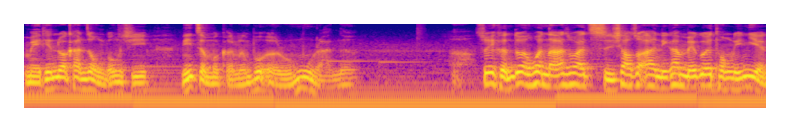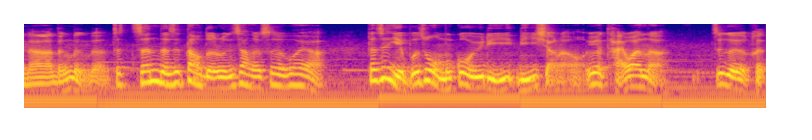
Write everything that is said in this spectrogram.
每天都要看这种东西，你怎么可能不耳濡目染呢？啊，所以很多人会拿出来耻笑说：“哎，你看玫瑰同林眼啊，等等的，这真的是道德沦丧的社会啊！”但是也不是说我们过于理理想了哦，因为台湾呢，这个很，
